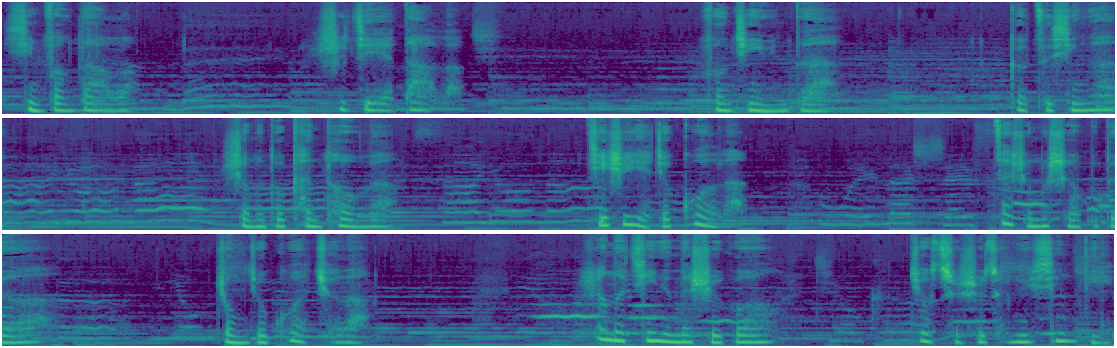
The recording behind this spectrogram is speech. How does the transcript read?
心放大了，世界也大了。风轻云淡，各自心安，什么都看透了，其实也就过了。再怎么舍不得，终究过去了。让那七年的时光就此时存于心底，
